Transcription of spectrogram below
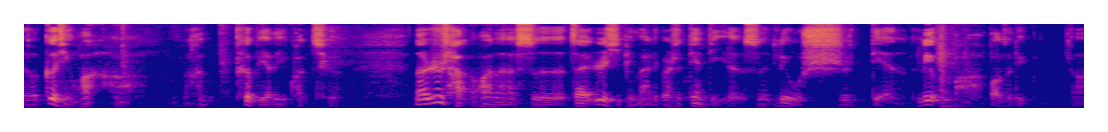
这个个性化啊。特别的一款车，那日产的话呢，是在日系品牌里边是垫底的，是六十点六啊，保值率啊，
